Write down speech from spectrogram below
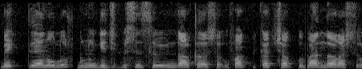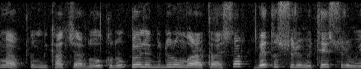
bekleyen olur. Bunun gecikmesinin sebebini de arkadaşlar ufak birkaç çaplı ben de araştırma yaptım. Birkaç yerde okudum. Böyle bir durum var arkadaşlar. Beta sürümü, test sürümü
